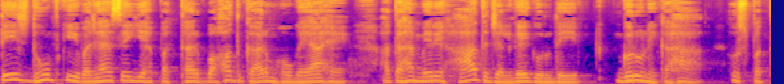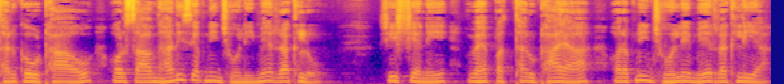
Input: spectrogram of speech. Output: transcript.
तेज धूप की वजह से यह पत्थर बहुत गर्म हो गया है, अतः मेरे हाथ जल गए गुरुदेव। गुरु ने कहा, उस पत्थर को उठाओ और सावधानी से अपनी झोली में रख लो। शिष्य ने वह पत्थर उठाया और अपनी झोले में रख लिया।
